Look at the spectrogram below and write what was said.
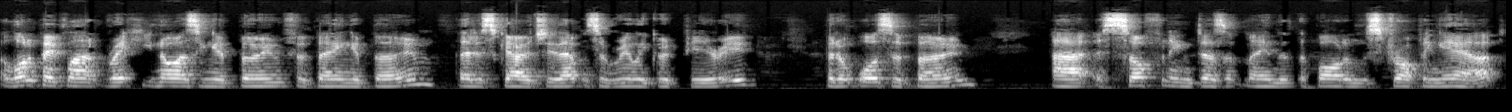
a lot of people aren't recognising a boom for being a boom. They just go, gee, that was a really good period, but it was a boom. Uh, a softening doesn't mean that the bottom's dropping out.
